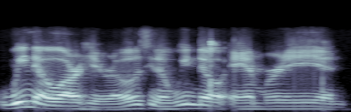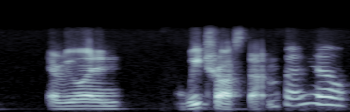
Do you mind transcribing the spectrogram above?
we know our heroes. You know, we know Amri and everyone, and we trust them. But you know,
